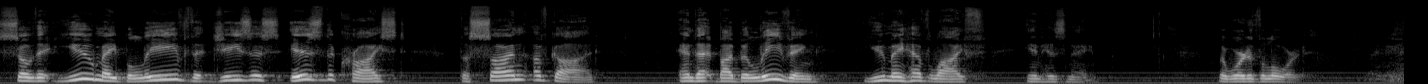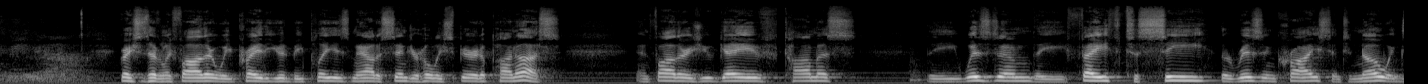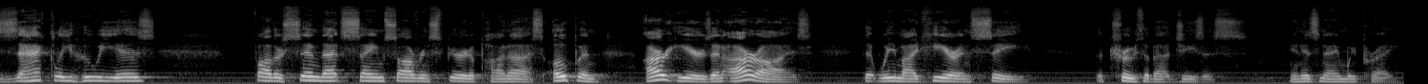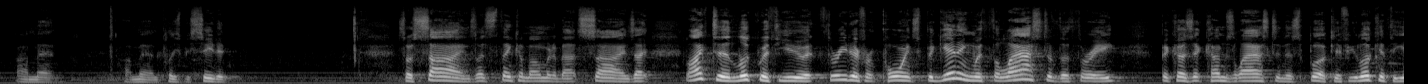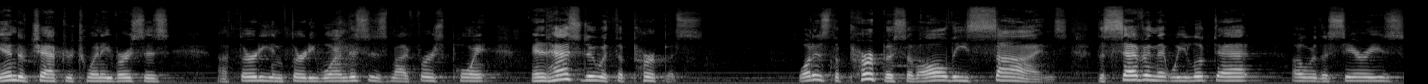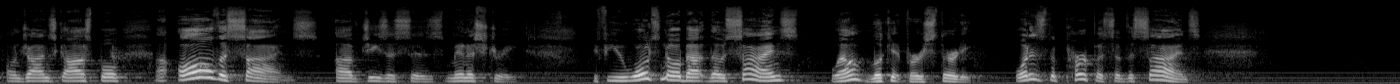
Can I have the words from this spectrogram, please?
so that you may believe that Jesus is the Christ, the Son of God, and that by believing you may have life in his name. The word of the Lord. Gracious Heavenly Father, we pray that you would be pleased now to send your Holy Spirit upon us. And Father, as you gave Thomas the wisdom, the faith to see the risen Christ and to know exactly who he is, Father, send that same sovereign spirit upon us. Open our ears and our eyes that we might hear and see the truth about Jesus. In his name we pray. Amen. Amen. Please be seated. So, signs. Let's think a moment about signs. I'd like to look with you at three different points, beginning with the last of the three, because it comes last in this book. If you look at the end of chapter 20, verses uh, 30 and 31. This is my first point, and it has to do with the purpose. What is the purpose of all these signs? The seven that we looked at over the series on John's Gospel, uh, all the signs of Jesus' ministry. If you want to know about those signs, well, look at verse 30. What is the purpose of the signs?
